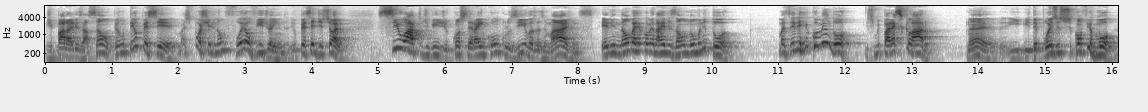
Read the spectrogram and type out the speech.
de paralisação. Perguntei ao PC, mas poxa, ele não foi ao vídeo ainda. E o PC disse: olha, se o ato de vídeo considerar inconclusivas as imagens, ele não vai recomendar revisão no monitor. Mas ele recomendou. Isso me parece claro. Né? E, e depois isso se confirmou.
